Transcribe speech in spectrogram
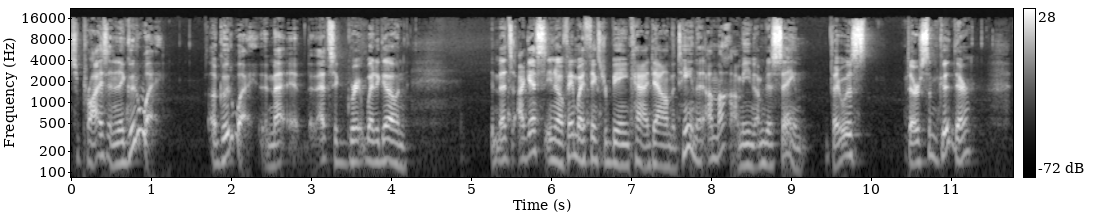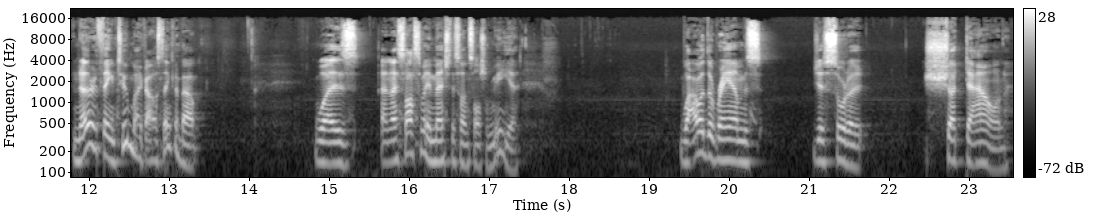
surprised in a good way, a good way, and that that's a great way to go. And, and that's, I guess, you know, if anybody thinks we're being kind of down on the team, I'm not. I mean, I'm just saying there was there's some good there. Another thing too, Mike, I was thinking about was and I saw somebody mention this on social media. Why would the Rams just sort of shut down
